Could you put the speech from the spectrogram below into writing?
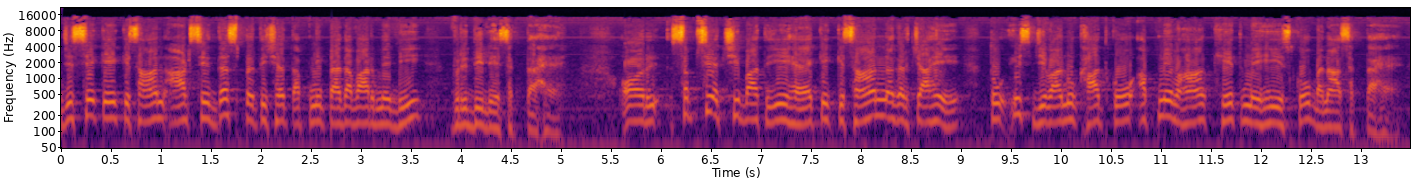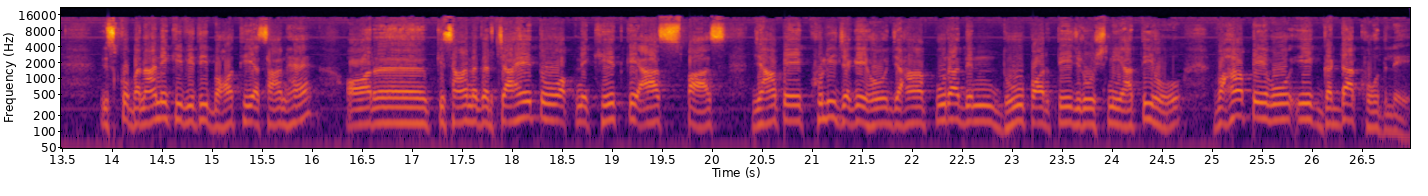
जिससे कि किसान 8 से 10 प्रतिशत अपनी पैदावार में भी वृद्धि ले सकता है। और सबसे अच्छी बात यह है कि किसान अगर चाहे तो इस जीवाणु खाद को अपने वहाँ खेत में ही इसको बना सकता है। इसको बनाने की विधि बहुत ही आसान है और किसान अगर चाहे तो अपने खेत के आसपास जहाँ पे खुली जगह हो, जहाँ पूरा दिन धूप और तेज रोशनी आती हो, वहाँ पे वो एक गड्ढा खोद ले।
